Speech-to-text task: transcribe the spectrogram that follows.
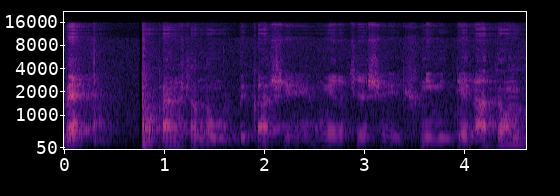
וכאן יש לנו מדבקה שאומרת שיש בפנים אינטל אטום,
